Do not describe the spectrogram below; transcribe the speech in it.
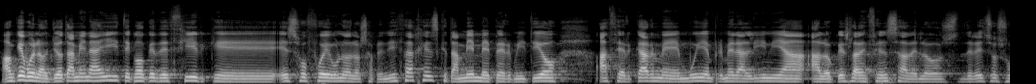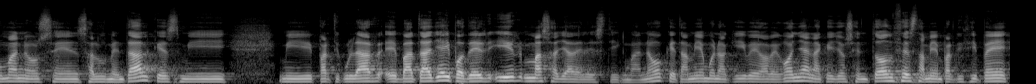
Aunque bueno, yo también ahí tengo que decir que eso fue uno de los aprendizajes que también me permitió acercarme muy en primera línea a lo que es la defensa de los derechos humanos en salud mental, que es mi mi particular eh, batalla y poder ir más allá del estigma, ¿no? Que también, bueno, aquí veo a Begoña, en aquellos entonces también participé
